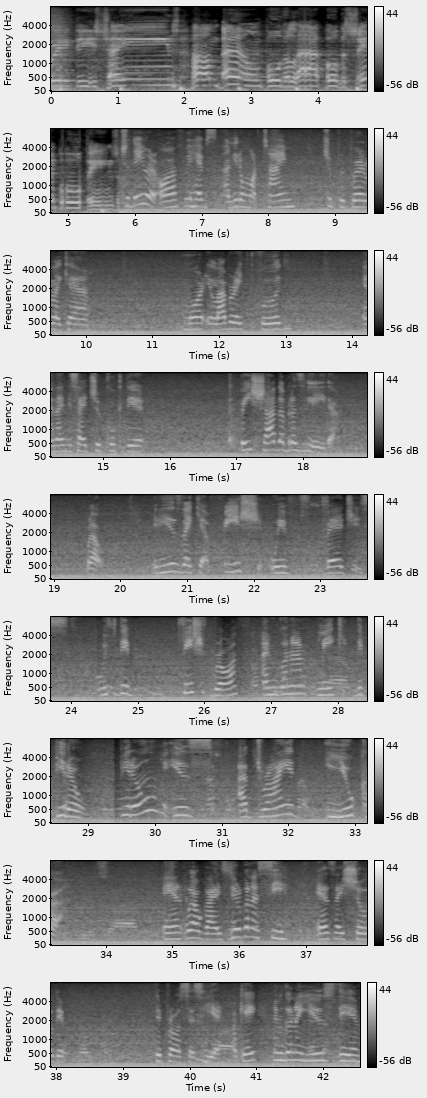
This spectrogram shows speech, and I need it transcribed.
break these chains, I'm bound for the life of the simple things. Today we're off. We have a little more time to prepare like a more elaborate food. And I decided to cook the peixada brasileira. Well, it is like a fish with veggies. With the fish broth, I'm gonna make the pirão. Pirão is a dried yuca. And well guys, you're gonna see as I show the the process here, okay? I'm gonna use the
